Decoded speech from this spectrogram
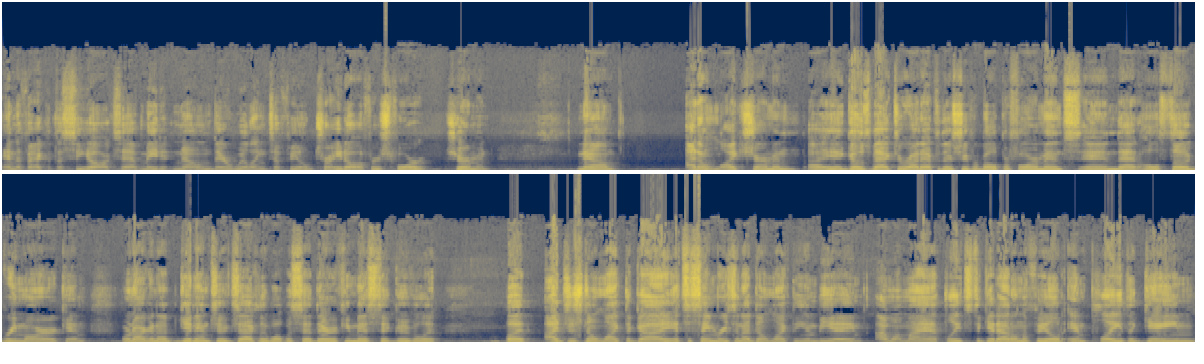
and the fact that the Seahawks have made it known they're willing to field trade offers for Sherman. Now, I don't like Sherman. Uh, it goes back to right after their Super Bowl performance and that whole thug remark, and we're not going to get into exactly what was said there. If you missed it, Google it. But I just don't like the guy. It's the same reason I don't like the NBA. I want my athletes to get out on the field and play the game.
